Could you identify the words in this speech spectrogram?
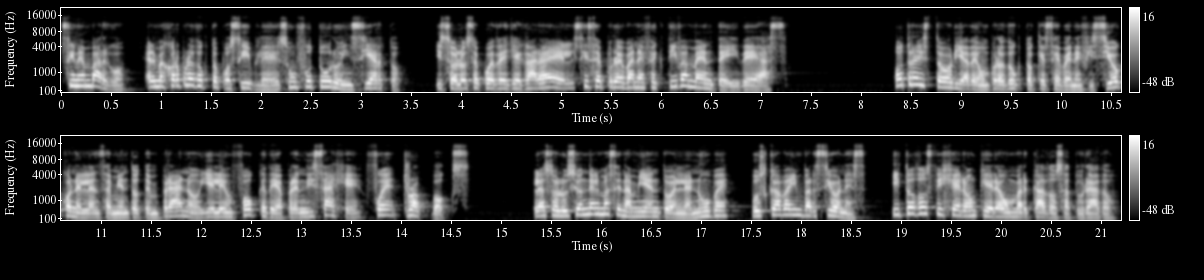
Sin embargo, el mejor producto posible es un futuro incierto, y solo se puede llegar a él si se prueban efectivamente ideas. Otra historia de un producto que se benefició con el lanzamiento temprano y el enfoque de aprendizaje fue Dropbox. La solución de almacenamiento en la nube buscaba inversiones y todos dijeron que era un mercado saturado.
